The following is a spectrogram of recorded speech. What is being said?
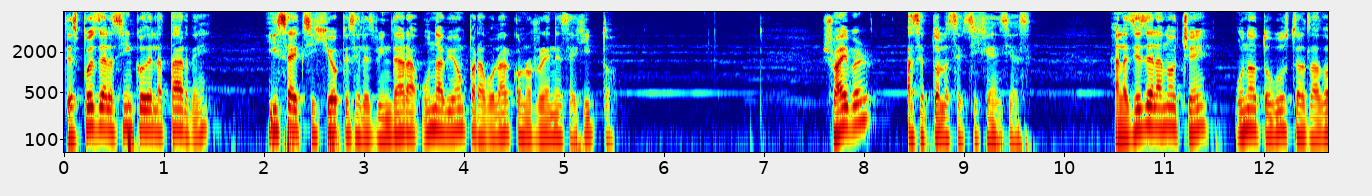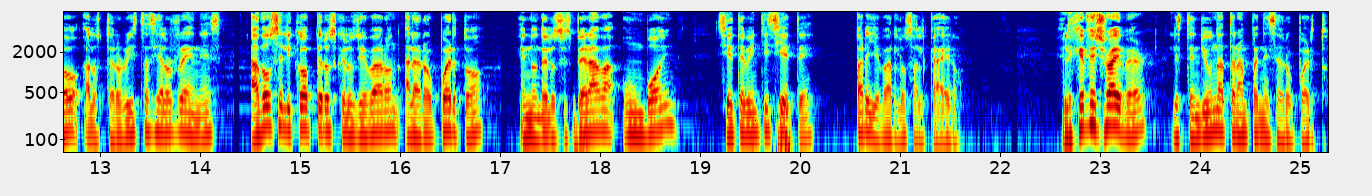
Después de las 5 de la tarde, Isa exigió que se les brindara un avión para volar con los rehenes a Egipto. Schreiber aceptó las exigencias. A las 10 de la noche, un autobús trasladó a los terroristas y a los rehenes a dos helicópteros que los llevaron al aeropuerto, en donde los esperaba un Boeing 727 para llevarlos al Cairo. El jefe Schreiber les tendió una trampa en ese aeropuerto,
